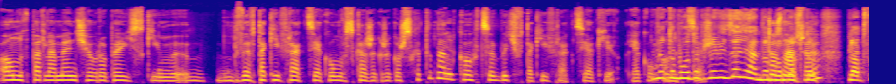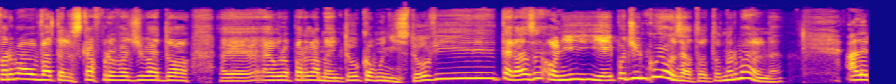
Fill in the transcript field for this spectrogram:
on w Parlamencie Europejskim we w takiej frakcji, jaką wskaże Grzegorz Schetyna, tylko chce być w takiej frakcji, jakie- jaką No to było chce. do przewidzenia. No To po znaczy? prostu Platforma Obywatelska wprowadziła do e, Europarlamentu komunistów i teraz oni jej podziękują za to. To normalne. Ale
